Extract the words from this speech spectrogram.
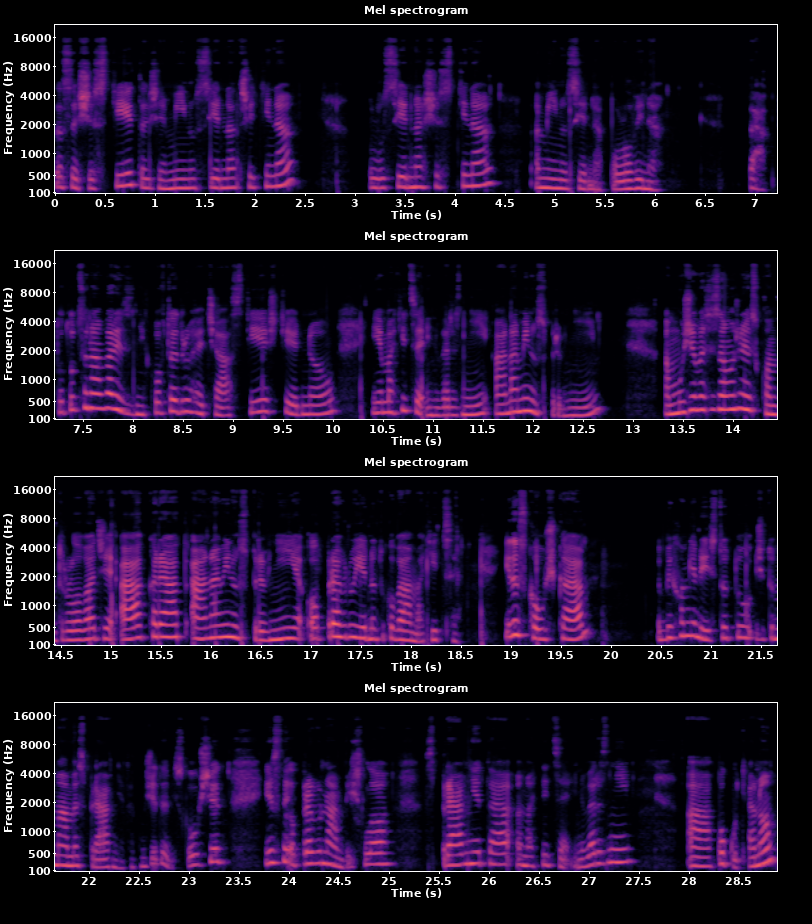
zase 6, takže minus 1 třetina, plus 1 šestina a minus 1 polovina. Tak, toto, co nám tady vzniklo v té druhé části, ještě jednou, je matice inverzní a na minus první. A můžeme si samozřejmě zkontrolovat, že a krát a na minus první je opravdu jednotková matice. Je to zkouška, abychom měli jistotu, že to máme správně. Tak můžete vyzkoušet, jestli opravdu nám vyšlo správně ta matice inverzní. A pokud ano,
